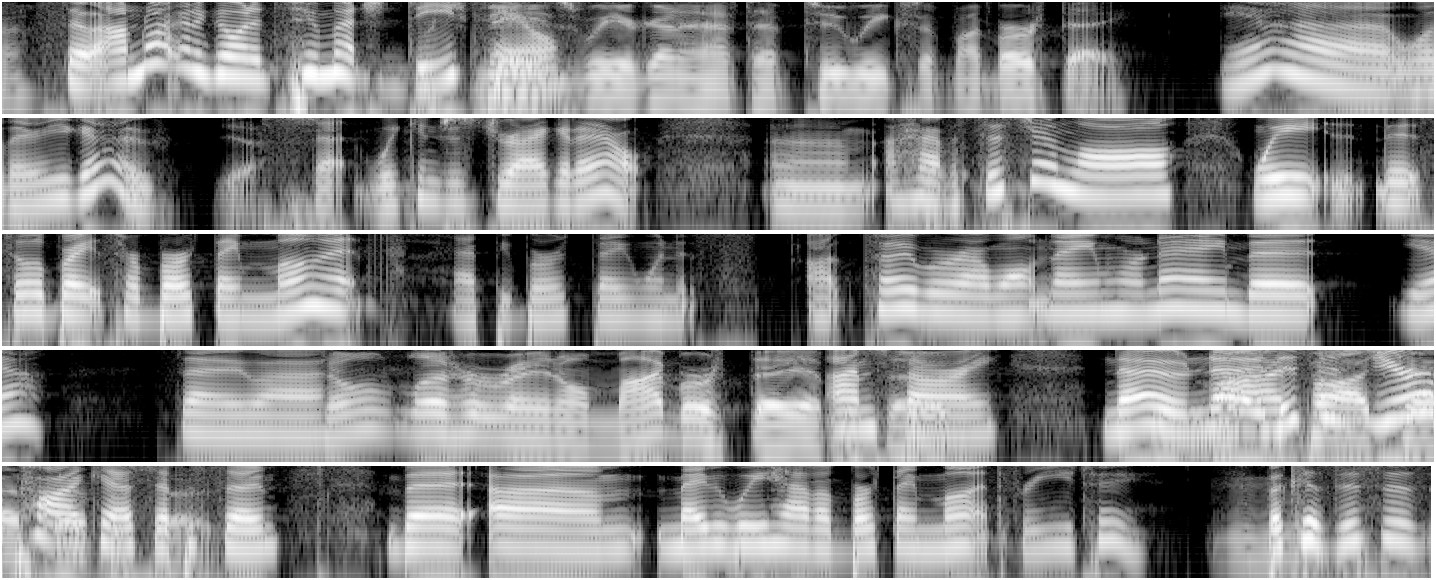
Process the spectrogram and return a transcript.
Okay. So I'm not going to go into too much Which detail. means we are going to have to have two weeks of my birthday. yeah, well, there you go. Yes. that we can just drag it out. Um, I have a sister-in-law we that celebrates her birthday month. Happy birthday when it's October. I won't name her name, but yeah. So uh, Don't let her rain on my birthday episode. I'm sorry. No, This is no, this is your podcast podcast episode. episode. But um, maybe we have a birthday month for you too, Mm-hmm. because this is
